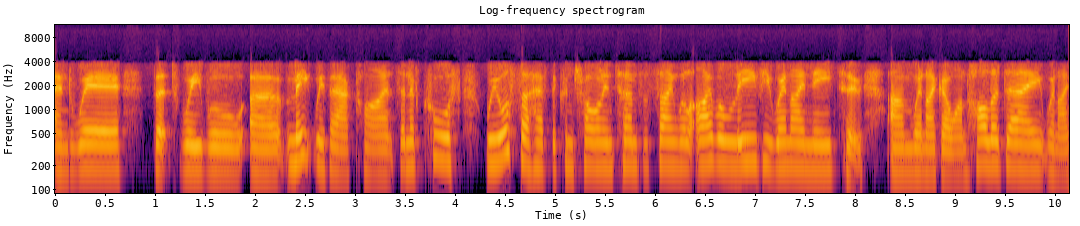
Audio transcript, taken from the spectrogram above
and where that we will uh, meet with our clients. And of course, we also have the control in terms of saying, well, I will leave you when I need to, um, when I go on holiday, when I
